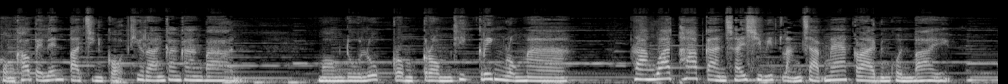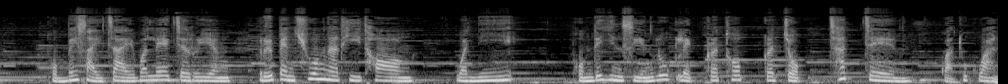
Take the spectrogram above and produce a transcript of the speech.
ผมเข้าไปเล่นปาจิงโกะที่ร้านข้างๆ บ้าน มองดูลูกกลมๆที่กลิ้งลงมา พรางวาดภาพการใช้ชีวิตหลังจากแม่กลายเป็นคนใบ้ ผมไม่ใส่ใจว่าเลขจะเรียง หรือเป็นช่วงนาทีทอง วันนี้ผมได้ยินเสียงลูกเหล็กกระทบกระจกชัดเจนกว่าทุกวัน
